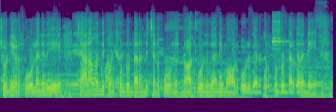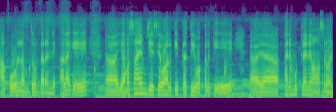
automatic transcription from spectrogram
చూడండి ఇక్కడ కోళ్ళు అనేది చాలా మంది కొనుక్కుంటుంటారండి. చిన్న కోళ్ళని నాటు కోళ్ళని కానీ మామూలు కోళ్ళు కానీ కొనుక్కుంటుంటారు కదండి. ఆ కోళ్ళని అమ్ముతూ ఉంటారండి. అలాగే వ్యవసాయం చేసే వాళ్ళకి ప్రతి ఒక్కరికి పనిముట్లు అనేవి అవసరం అండి.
